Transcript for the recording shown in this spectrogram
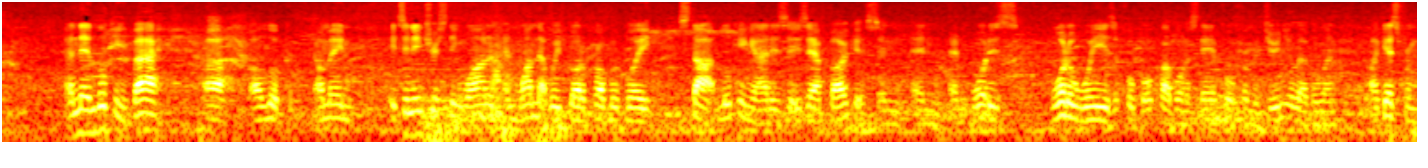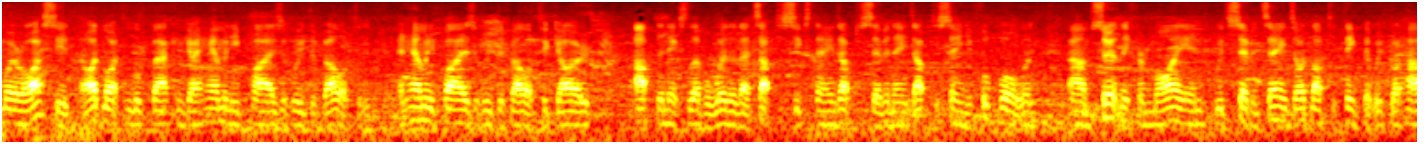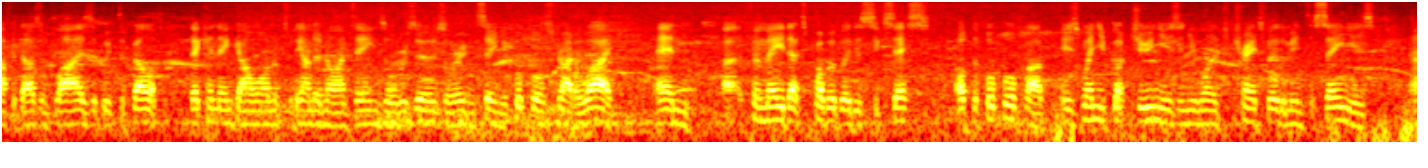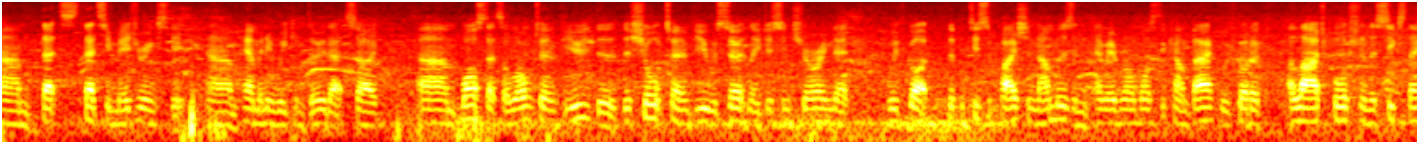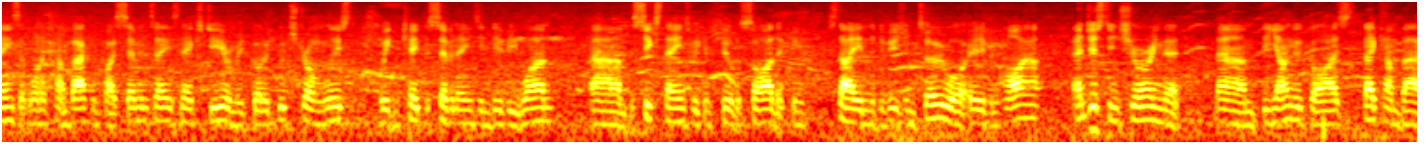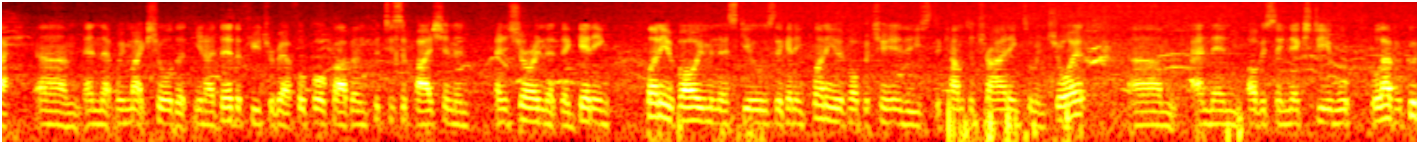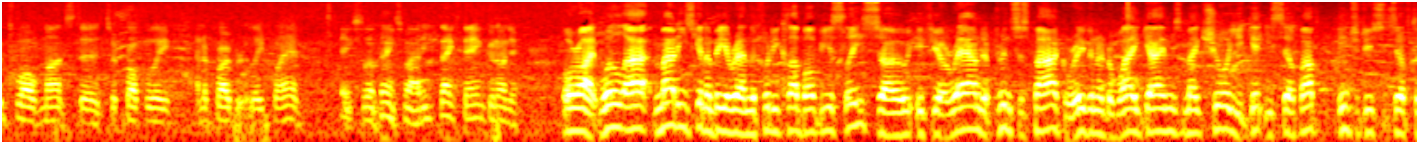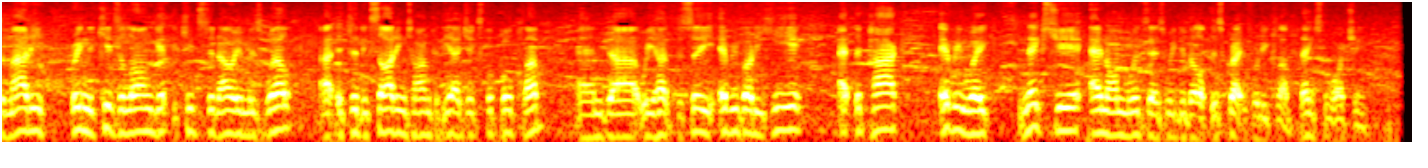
And then looking back, uh, oh look, I mean, it's an interesting one and one that we've got to probably start looking at is, is our focus and, and, and what is what do we as a football club want to stand for from a junior level? And I guess from where I sit I'd like to look back and go how many players have we developed? And, and how many players have we developed to go up the next level whether that's up to 16s up to 17s up to senior football and um, certainly from my end with 17s I'd love to think that we've got half a dozen players that we've developed that can then go on to the under 19s or reserves or even senior football straight away. And uh, for me, that's probably the success of the football club is when you've got juniors and you wanted to transfer them into seniors. Um, that's that's your measuring stick. Um, how many we can do that. So um, whilst that's a long-term view, the the short-term view was certainly just ensuring that We've got the participation numbers and, and everyone wants to come back. We've got a, a, large portion of the 16s that want to come back and play 17s next year, and we've got a good strong list. We can keep the 17s in Divi 1. Um, the 16s we can field a side that can stay in the Division 2 or even higher, and just ensuring that um, the younger guys they come back um, and that we make sure that you know they're the future of our football club and participation and, and ensuring that they're getting plenty of volume in their skills. They're getting plenty of opportunities to come to training to enjoy it. Um, and then obviously next year we'll, we'll have a good 12 months to, to properly and appropriately plan. Excellent. Thanks, Marty. Thanks, Dan. Good on you. All right. Well, uh, Marty's going to be around the footy club, obviously. So if you're around at Princes Park or even at away games, make sure you get yourself up, introduce yourself to Marty, bring the kids along, get the kids to know him as well. Uh, it's an exciting time for the Ajax Football Club and uh, we hope to see everybody here at the park every week next year and onwards as we develop this great footy club. Thanks for watching.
